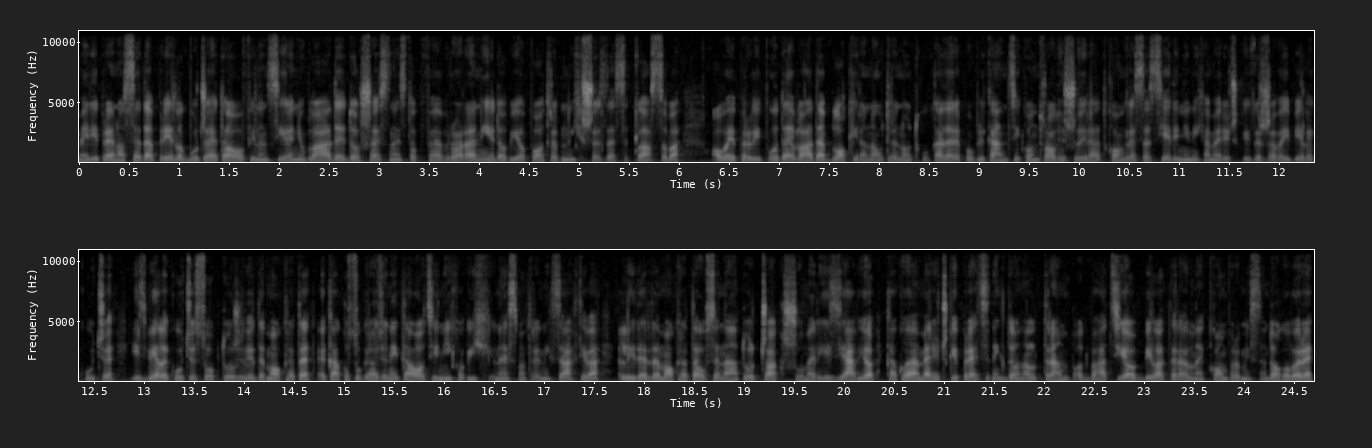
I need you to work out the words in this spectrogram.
Mediji prenose da prijedlog budžeta o finansiranju vlade do 16. februara nije dobio potrebnih 60 glasova. Ovo je prvi put da je vlada blokirana u trenutku kada republikanci kontrolišu i rad Kongresa Sjedinjenih američkih država i Bijele kuće. Iz Bijele kuće su optužili demokrate kako su građani taoci njihovih nesmotrenih zahtjeva. Lider demokrata u senatu Chuck Schumer je izjavio kako je američki predsjednik Donald Trump odbacio bilateralne kompromisne dogovore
